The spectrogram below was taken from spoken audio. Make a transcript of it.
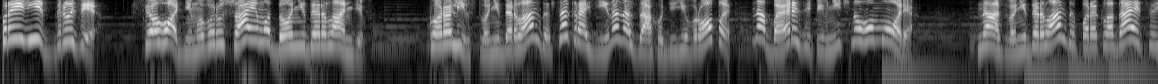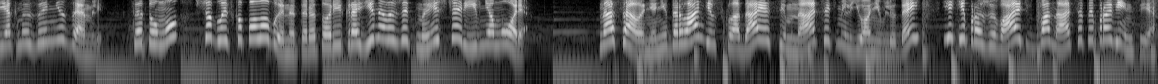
Привіт, друзі! Сьогодні ми вирушаємо до Нідерландів. Королівство Нідерланди це країна на заході Європи на березі Північного моря. Назва Нідерланди перекладається як низинні землі. Це тому, що близько половини території країни лежить нижче рівня моря. Населення Нідерландів складає 17 мільйонів людей, які проживають в 12 провінціях.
